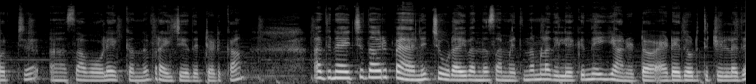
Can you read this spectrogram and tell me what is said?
കുറച്ച് സവോളയൊക്കെ ഒന്ന് ഫ്രൈ ചെയ്തിട്ടെടുക്കാം. അതിനയച്ച് ഇതാ ഒരു പാന് ചൂടായി വന്ന സമയത്ത് നമ്മൾ അതിലേക്ക് നെയ്യാണ് കേട്ടോ ആഡ് ചെയ്ത് കൊടുത്തിട്ടുള്ളത്.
